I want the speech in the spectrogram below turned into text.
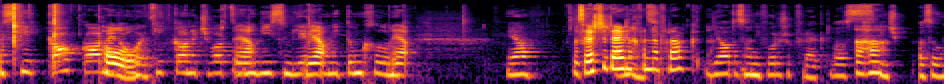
Es gibt gar, gar nicht ohne. Es gibt gar nicht schwarz Ja. ohne weiß und Licht Ja. ohne dunkel. Und Ja. ja. Was hast du denn eigentlich für eine Frage? Ja, das habe ich vorher schon gefragt. Was Aha. also,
